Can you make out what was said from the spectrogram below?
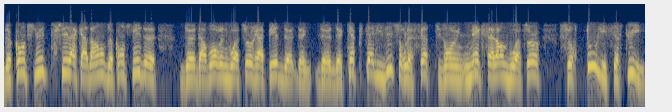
de continuer de pousser la cadence, de continuer de, d'avoir une voiture rapide, de, capitaliser sur le fait qu'ils ont une excellente voiture sur tous les circuits,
